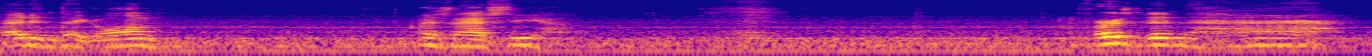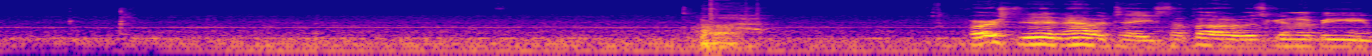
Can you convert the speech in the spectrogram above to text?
That didn't take long. That's nasty. First it didn't. First it didn't have a taste. I thought it was going to be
